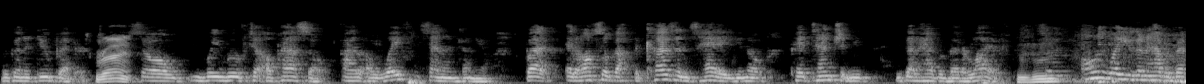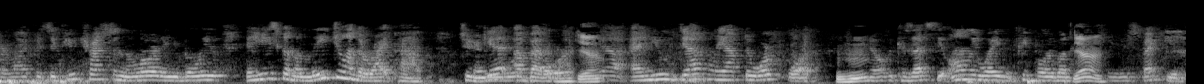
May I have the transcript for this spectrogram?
We're going to do better. Right. So we moved to El Paso, away from San Antonio. But it also got the cousins, hey, you know, pay attention. You, you got to have a better life. Mhm. So the only way you're going to have a better life is if you trust in the Lord and you believe that He's going to lead you on the right path to And get a better life. Yeah. And you definitely have to work for it. You hmm know, because that's the only way that people are going to Yeah. respect you.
